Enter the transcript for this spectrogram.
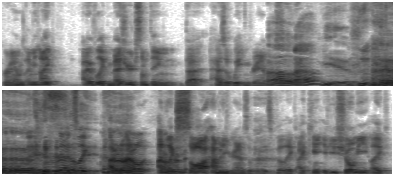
grams. I mean, like I've like measured something that has a weight in grams. Oh, have you? It's like I don't know. I don't. I and don't like remem- saw how many grams it was, but like I can't. If you show me like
